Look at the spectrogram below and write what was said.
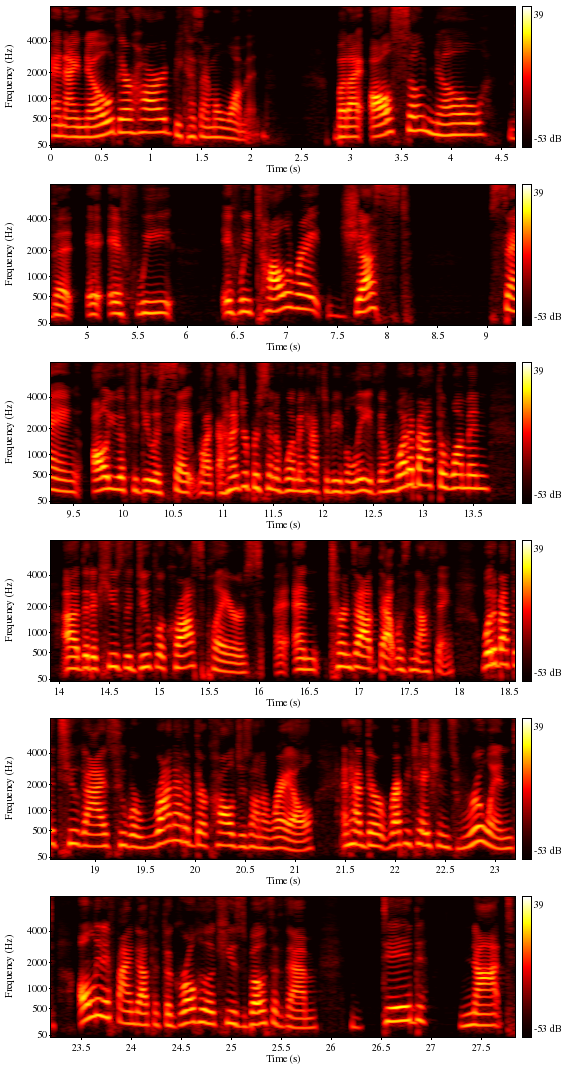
And I know they're hard because I'm a woman. But I also know that if we if we tolerate just saying all you have to do is say like 100% of women have to be believed, then what about the woman uh, that accused the Duke lacrosse players and turns out that was nothing? What about the two guys who were run out of their colleges on a rail and had their reputations ruined only to find out that the girl who accused both of them did not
